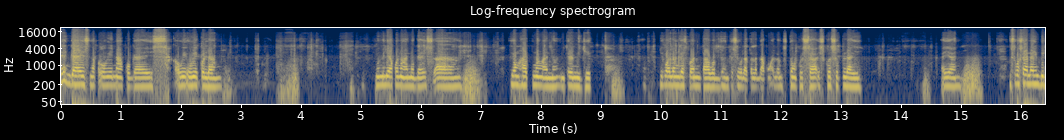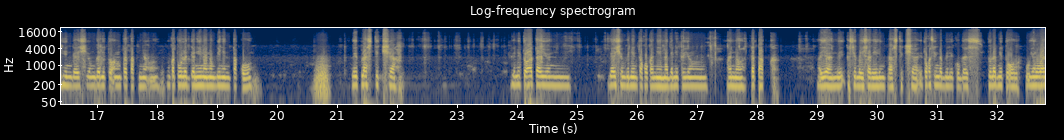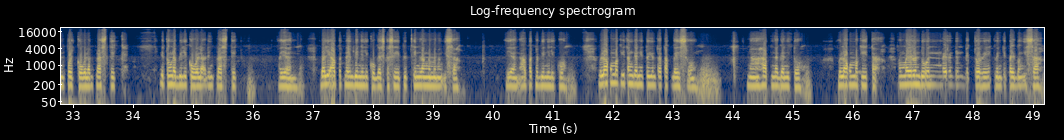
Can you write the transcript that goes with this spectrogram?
Ayan guys, nakauwi na ako guys. Kauwi-uwi ko lang. Bumili ako ng ano guys, ah, yung half ng ano, intermediate. Hindi ko alam guys kung anong tawag doon kasi wala talaga akong alam tungkol sa school supply. Ayan. Gusto ko sana yung bilhin guys, yung ganito ang tatak niya. Oh. Yung katulad kanina ng bininta ko. May plastic siya. Ganito ata yun, guys, yung bininta ko kanina. Ganito yung, ano, tatak. Ayan, may, kasi may sariling plastic siya. Ito kasi nabili ko guys. Tulad nito, oh, yung one port ko, walang plastic. Itong nabili ko, wala rin plastic. Ayan. Bali, apat na yung binili ko guys kasi 15 lang naman ang isa. Ayan, apat na binili ko. Wala akong makitang ganito yung tatak guys, oh. Na half na ganito. Wala akong makita. Ang mayroon doon, mayroon doon Victory, 25 ang isa.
